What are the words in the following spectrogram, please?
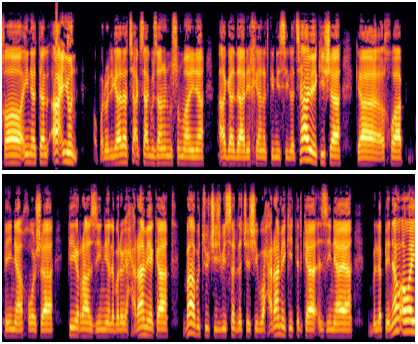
خائنة الاعین ئەو پەروەردگارە چاک چاک بزانن مسلمانینە ئاگاداری خیانەتکردنی سی لە چاوێکیشە کە خوا پێی ناخۆشە پێی ڕازی نیە لەبەرەوەی حەرامێکە با بچوکیش بی سەر دەکێشی بۆ حەرامێکی تر کە زینایە لە پێناو ئەوەی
